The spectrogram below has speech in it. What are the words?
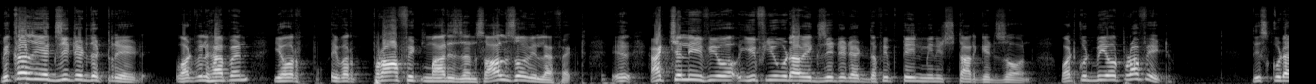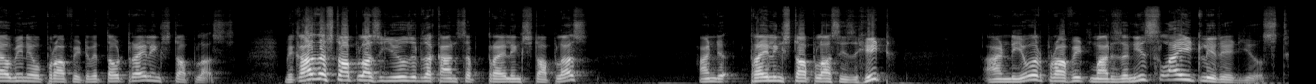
Because you exited the trade, what will happen? Your your profit margins also will affect. Eh, actually, if you if you would have exited at the 15 minutes target zone, what could be your profit? This could have been your profit without trailing stop loss. Because the stop loss used the concept trailing stop loss and trailing stop loss is hit and your profit margin is slightly reduced.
